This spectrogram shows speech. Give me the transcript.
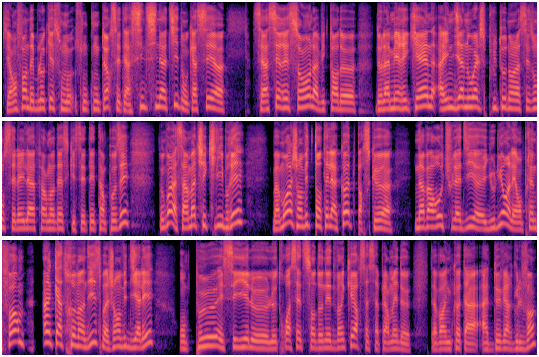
qui a enfin débloqué son, son compteur. C'était à Cincinnati, donc euh, c'est assez récent. La victoire de, de l'américaine. À Indian Wells, plus tôt dans la saison, c'est Leila Fernandez qui s'était imposée. Donc voilà, c'est un match équilibré. Bah moi, j'ai envie de tenter la cote parce que Navarro, tu l'as dit, Julian, elle est en pleine forme. 1,90, bah, j'ai envie d'y aller. On peut essayer le, le 3-7 sans donner de vainqueur. Ça, ça permet de- d'avoir une cote à, à 2,20.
